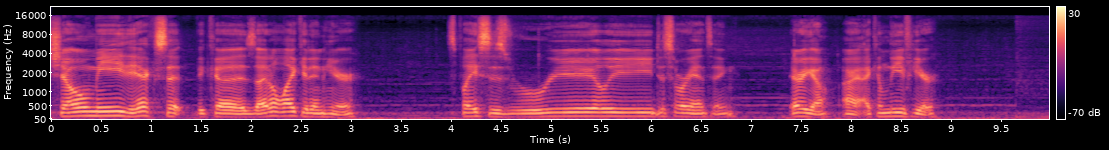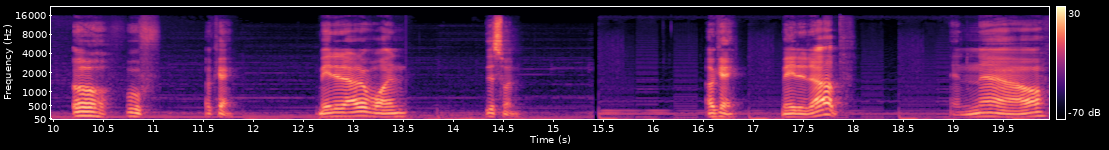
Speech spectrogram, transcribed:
Show me the exit because I don't like it in here. This place is really disorienting. There we go. Alright, I can leave here. Oh, oof. Okay. Made it out of one. This one. Okay. Made it up. And now,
